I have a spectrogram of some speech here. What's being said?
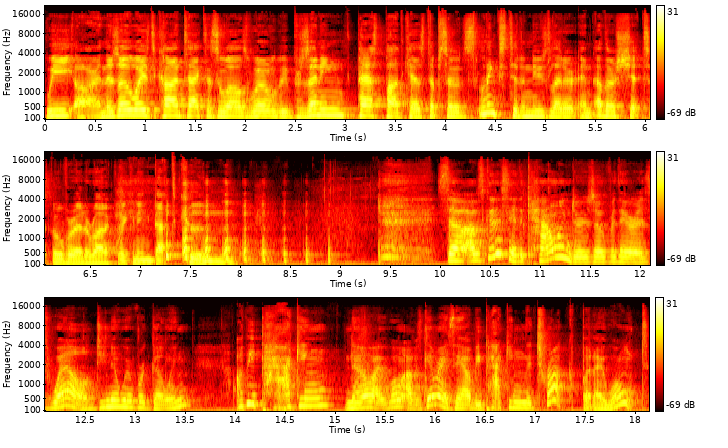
we are. And there's other ways to contact us as well as where we'll be presenting past podcast episodes, links to the newsletter, and other shit over at eroticawakening.com. So I was going to say the calendar's over there as well. Do you know where we're going? I'll be packing. No, I won't. I was going to say I'll be packing the truck, but I won't.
